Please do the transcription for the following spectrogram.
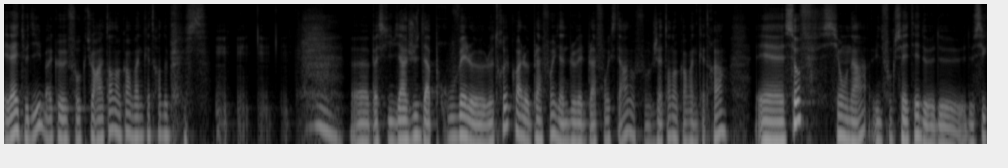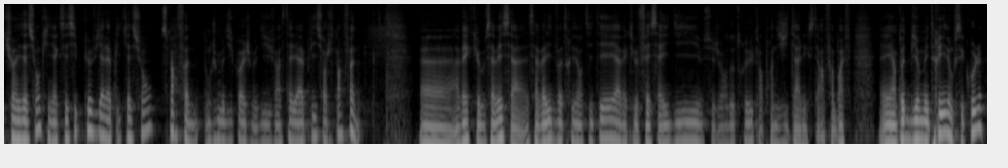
Et là, il te dit bah, qu'il faut que tu attendes encore 24 heures de plus. Euh, parce qu'il vient juste d'approuver le, truc, quoi, le plafond, il vient de lever le plafond, etc. Donc il faut que j'attende encore 24 heures. Et, sauf si on a une fonctionnalité de, sécurisation qui n'est accessible que via l'application smartphone. Donc je me dis quoi? Je me dis, je vais installer l'appli sur le smartphone. Euh, avec, vous savez, ça, valide votre identité avec le Face ID, ce genre de truc, l'empreinte digitale, etc. Enfin bref, a un peu de biométrie, donc c'est cool.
